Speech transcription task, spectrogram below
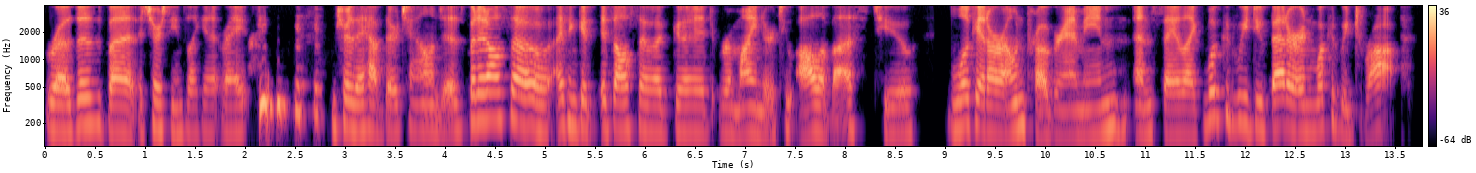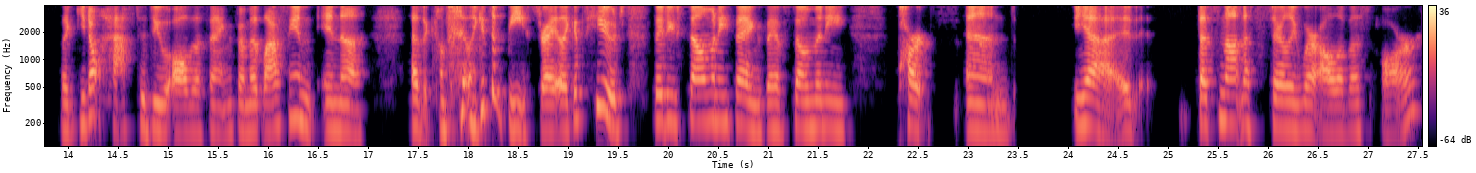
roses, but it sure seems like it, right? I'm sure they have their challenges, but it also, I think it, it's also a good reminder to all of us to look at our own programming and say, like, what could we do better and what could we drop? Like, you don't have to do all the things. And Atlassian in a as a company. Like it's a beast, right? Like it's huge. They do so many things. They have so many parts and yeah, it, that's not necessarily where all of us are.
